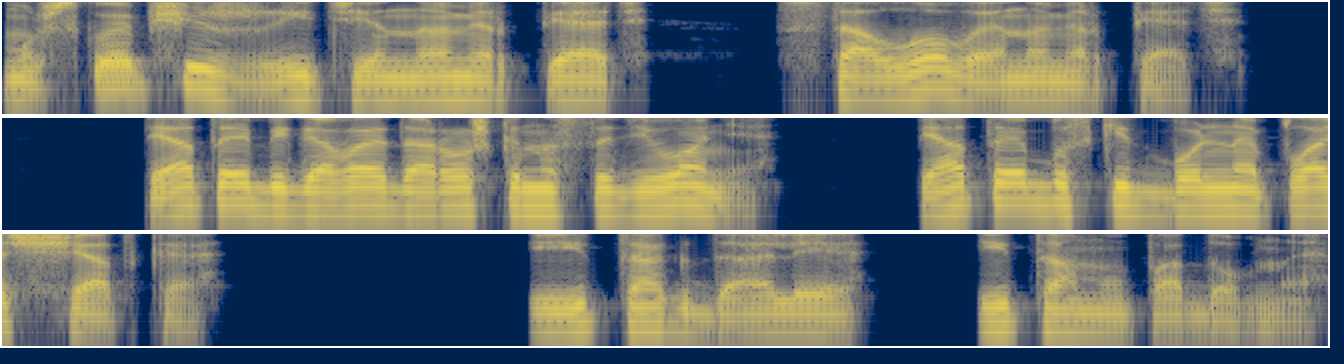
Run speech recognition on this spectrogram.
мужское общежитие номер пять, столовая номер пять, пятая беговая дорожка на стадионе, пятая баскетбольная площадка и так далее и тому подобное.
